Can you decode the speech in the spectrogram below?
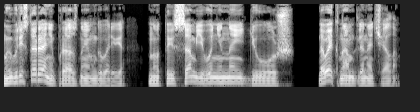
«Мы в ресторане празднуем», — говорю я, — «но ты сам его не найдешь. Давай к нам для начала».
